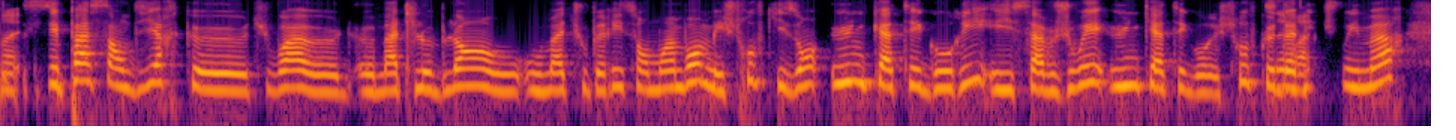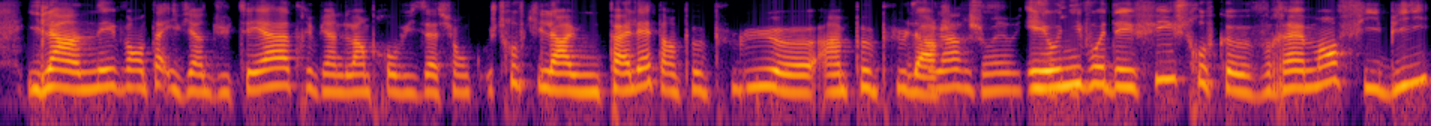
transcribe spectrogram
Ouais. C'est pas sans dire que, tu vois, euh, euh, Matt Leblanc ou, ou Matthew Perry sont moins bons, mais je trouve qu'ils ont une catégorie et ils savent jouer une catégorie. Je trouve que David Schwimmer, il a un éventail, il vient du théâtre, il vient de l'improvisation. Je trouve qu'il a une palette un peu plus, euh, un peu plus large. large, ouais, oui, Et au niveau des filles, je trouve que vraiment Phoebe,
